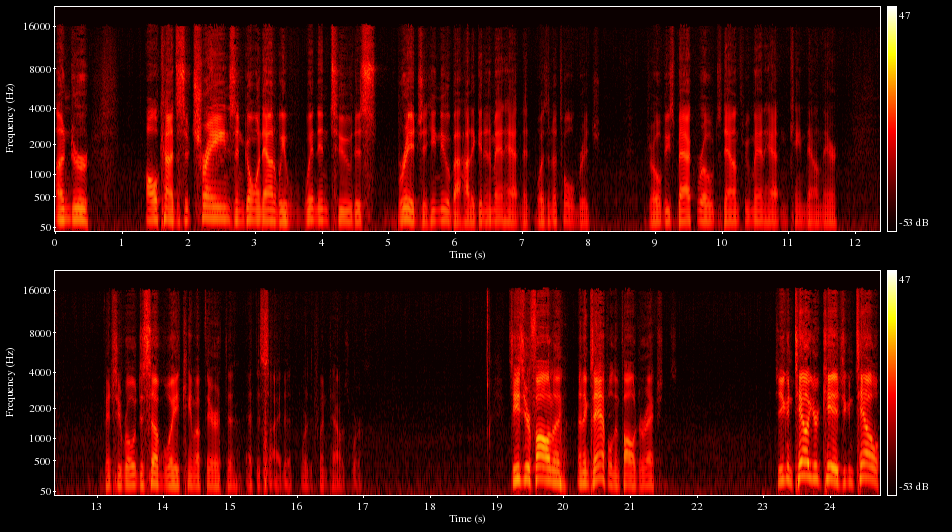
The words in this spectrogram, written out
under all kinds of trains and going down. We went into this bridge that he knew about how to get into Manhattan. That wasn't a toll bridge. Drove these back roads down through Manhattan, came down there. Eventually rode the subway, came up there at the at the side of where the Twin Towers were. It's easier to follow a, an example than follow directions. So you can tell your kids, you can tell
